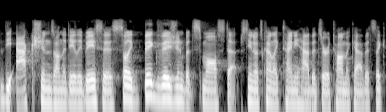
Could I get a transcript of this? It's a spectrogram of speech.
the actions on the daily basis, so like big vision but small steps. You know, it's kind of like tiny habits or atomic habits. Like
